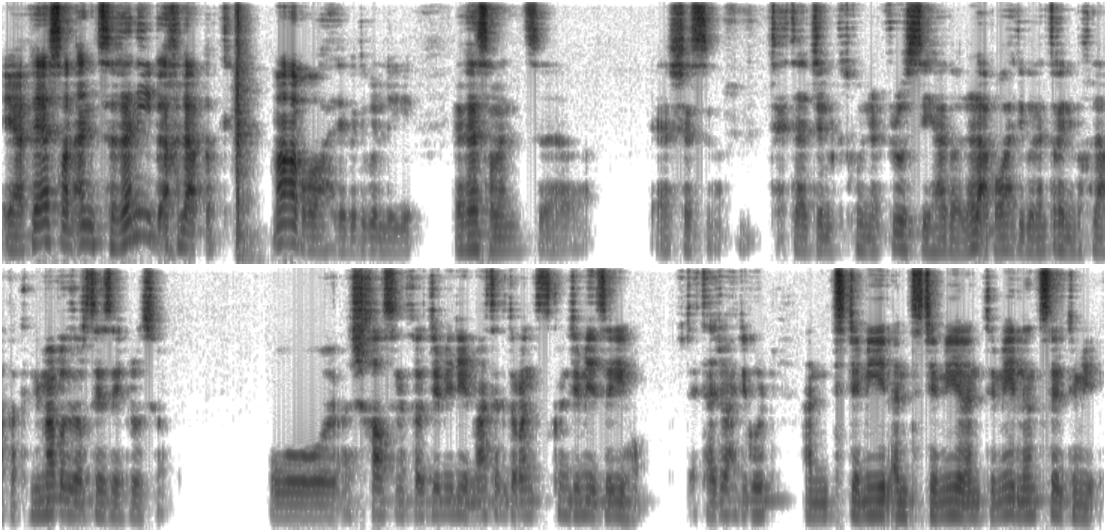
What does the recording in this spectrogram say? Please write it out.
يا فيصل أنت غني بأخلاقك. ما أبغى واحد يقعد يقول لي يا فيصل أنت شو اسمه تحتاج إنك تكون فلوسي هذول لا أبغى واحد يقول أنت غني بأخلاقك. إني ما بقدر أصير زي فلوسهم. وأشخاص نفترض جميلين ما تقدر أنت تكون جميل زيهم. تحتاج واحد يقول أنت جميل أنت جميل أنت جميل لن تصير جميل.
